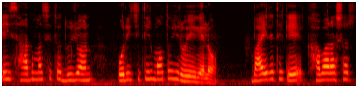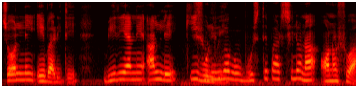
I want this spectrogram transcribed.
এই সাত মাসে তো দুজন পরিচিতির মতোই রয়ে গেল। বাইরে থেকে খাবার আসার চল নেই এ বাড়িতে। বিরিয়ানি আনলে কি বলবি? বাবু বুঝতে পারছিল না অনসোয়া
